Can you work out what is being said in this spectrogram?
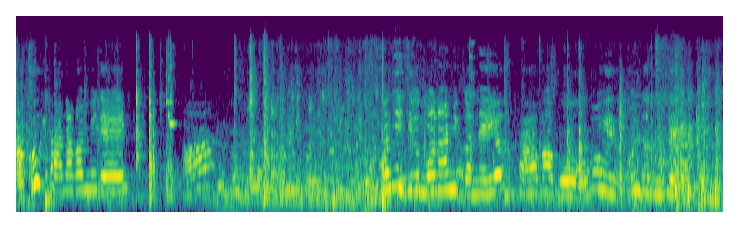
아, 거기 다 나갑니다. 어? 언니 지금 뭐 하니까 내 여기 다 가고 오봉에 얹어주세요.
